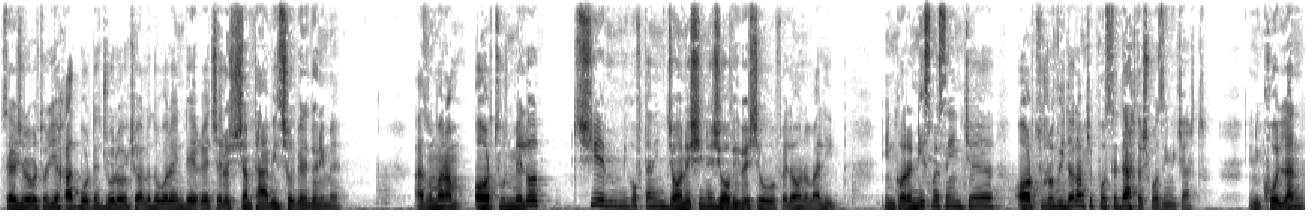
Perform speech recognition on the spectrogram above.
سرجی روبرتو یه خط برده جلو که حالا دوباره این دقیقه 46 هم تعویض شد بین دو نیمه. از اونورم آرتور ملو چیه؟ می‌گفتن این جانشین جاوی بشه و فلان و ولی این کار نیست مثل این که آرتور و ویدال هم که پست ده داشت بازی می‌کرد. یعنی کلا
